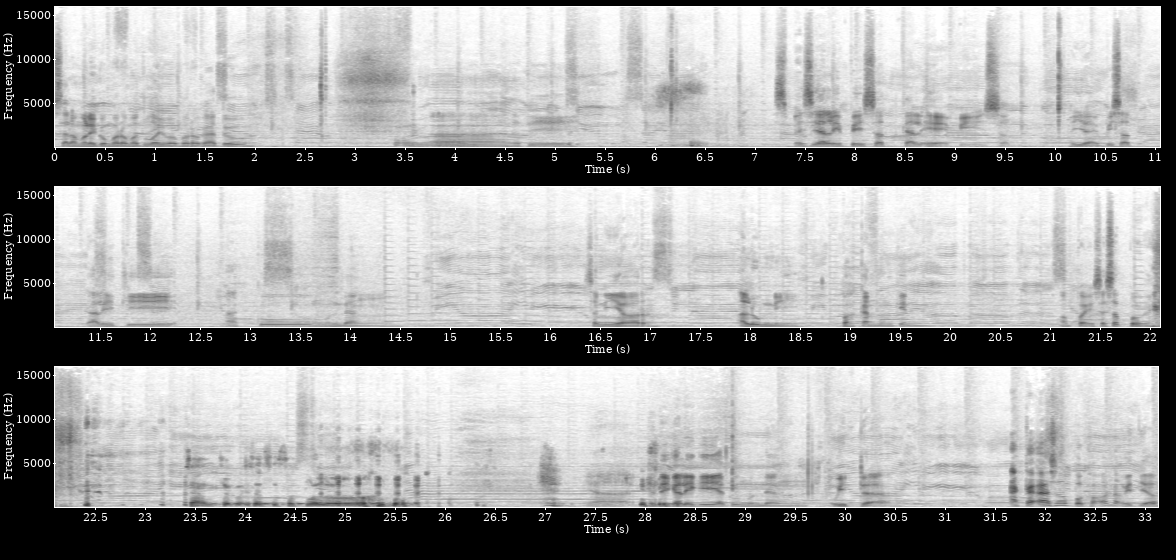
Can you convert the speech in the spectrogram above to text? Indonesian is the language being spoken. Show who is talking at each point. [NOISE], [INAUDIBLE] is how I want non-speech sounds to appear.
Speaker 1: Assalamualaikum warahmatullahi wabarakatuh. Ah, jadi spesial episode kali eh, episode. Iya, episode kali ini aku ngundang senior alumni bahkan mungkin apa ya sesepuh kan
Speaker 2: Cancuk kok sesepuh lho.
Speaker 1: ya jadi kali ini aku ngundang Wida AKA siapa kok ono Wid ya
